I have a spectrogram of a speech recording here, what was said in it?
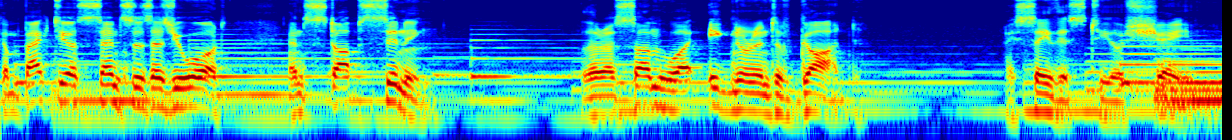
Come back to your senses as you ought, and stop sinning. There are some who are ignorant of God. I say this to your shame.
